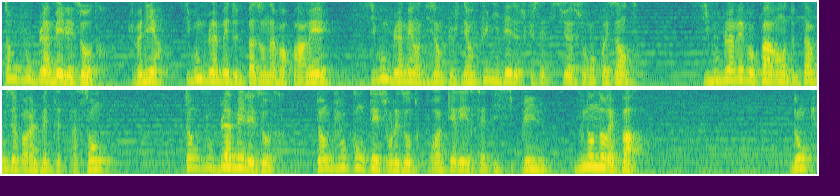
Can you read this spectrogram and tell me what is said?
tant que vous blâmez les autres, je veux dire, si vous me blâmez de ne pas en avoir parlé, si vous me blâmez en disant que je n'ai aucune idée de ce que cette situation représente, si vous blâmez vos parents de ne pas vous avoir élevé de cette façon, tant que vous blâmez les autres, tant que vous comptez sur les autres pour acquérir cette discipline, vous n'en aurez pas. Donc,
